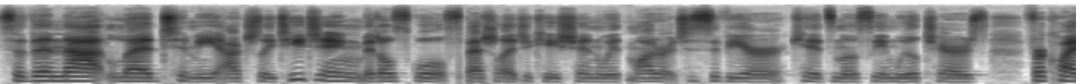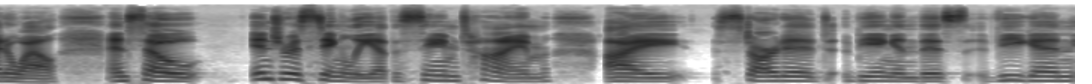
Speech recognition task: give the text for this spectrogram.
so then that led to me actually teaching middle school special education with moderate to severe kids mostly in wheelchairs for quite a while. And so interestingly, at the same time, I started being in this vegan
